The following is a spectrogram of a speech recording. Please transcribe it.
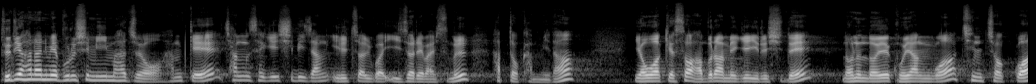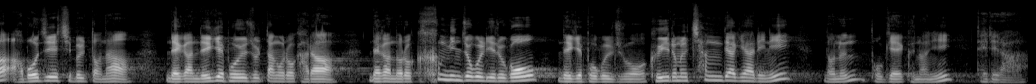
드디어 하나님의 부르심이 임하죠. 함께 창세기 12장 1절과 2절의 말씀을 합독합니다. 여호와께서 아브라함에게 이르시되 너는 너의 고향과 친척과 아버지의 집을 떠나 내가 내게 보여줄 땅으로 가라. 내가 너로 큰 민족을 이루고 내게 복을 주어 그 이름을 창대하게 하리니 너는 복의 근원이 되리라.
